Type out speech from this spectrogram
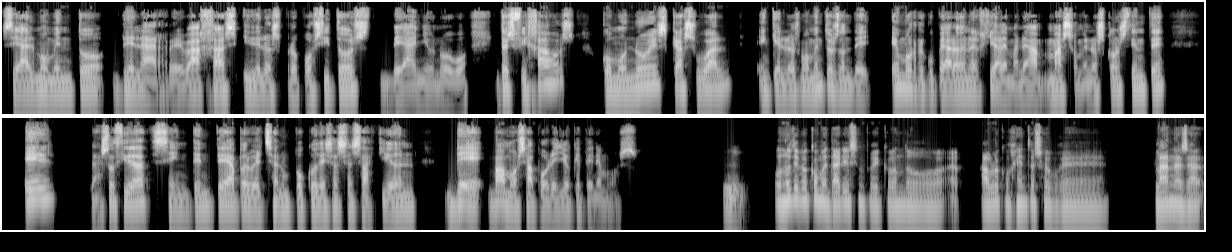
sea el momento de las rebajas y de los propósitos de año nuevo. Entonces, fijaos como no es casual en que en los momentos donde hemos recuperado energía de manera más o menos consciente, el, la sociedad se intente aprovechar un poco de esa sensación de vamos a por ello que tenemos. Mm. Un último comentario siempre cuando eh, hablo con gente sobre planes a-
